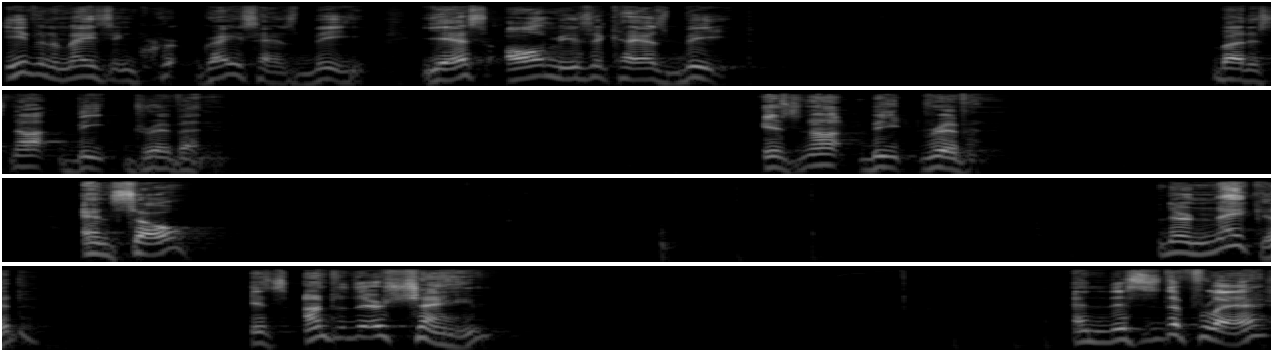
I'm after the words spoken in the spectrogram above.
even Amazing Grace has beat. Yes, all music has beat, but it's not beat driven. It's not beat driven. And so, they're naked, it's unto their shame, and this is the flesh.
